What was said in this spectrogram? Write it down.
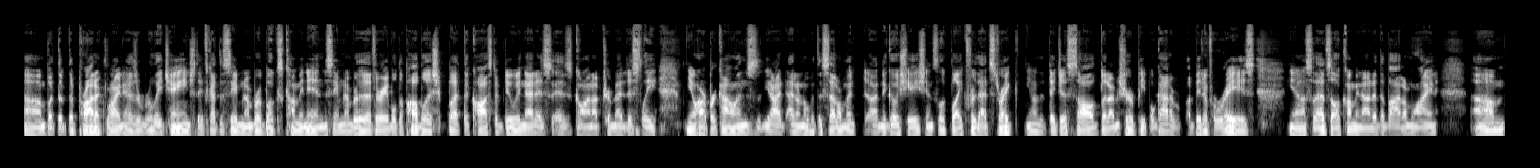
Um, but the, the product line hasn't really changed. They've got the same number of books coming in, the same number that they're able to publish, but the cost of doing that has, has gone up tremendously. You know, HarperCollins, you know, I, I don't know what the settlement uh, negotiations look like for that strike, you know, that they just solved, but I'm sure people got a, a bit of a raise, you know, so that's all coming out of the bottom line. Um,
